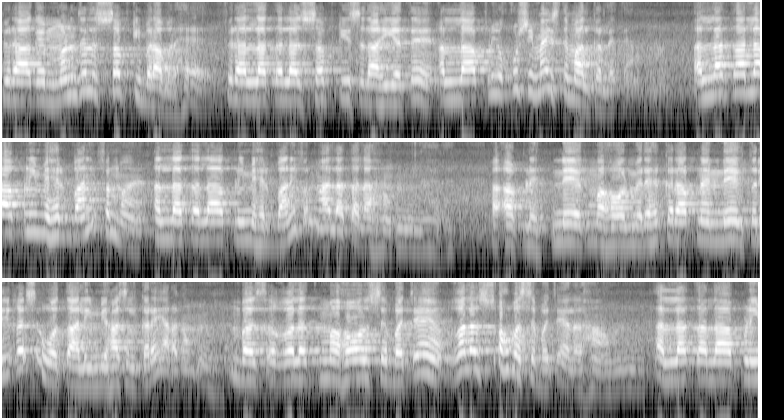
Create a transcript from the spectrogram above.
फिर आगे मंजिल सब की बराबर है। फिर अल्लाह ताला सब की सलाहियतें, अल्लाह अपनी खुशी में इस्तेमाल कर लेते हैं। अल्लाह ताला अपनी मेहरबानी फरमाए। अल्लाह ताला अपनी मेहरबानी फरमाए, अल्लाह ताला अपने नेक माहौल में रहकर अपने नेक तरीके से वो तालीम भी हासिल करें यार बस गलत माहौल से बचें, गलत सोहबत से बचें अल्लाह ताला अपनी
